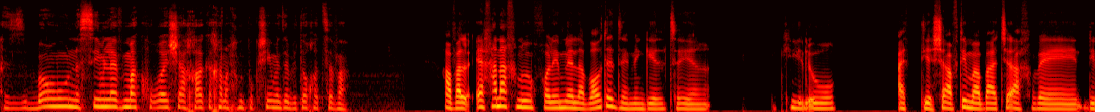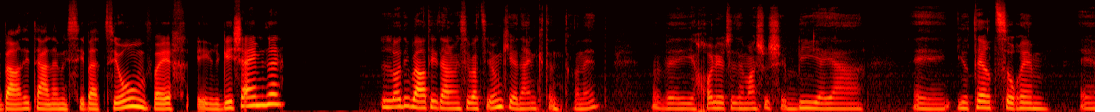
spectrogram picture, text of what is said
אז בואו נשים לב מה קורה שאחר כך אנחנו פוגשים את זה בתוך הצבא. אבל איך אנחנו יכולים ללוות את זה מגיל צעיר? כאילו, את ישבת עם הבת שלך ודיברת איתה על המסיבת סיום, ואיך היא הרגישה עם זה? לא דיברתי איתה על מסיבת סיום, כי היא עדיין קטנטונת, ויכול להיות שזה משהו שבי היה אה, יותר צורם, אה,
